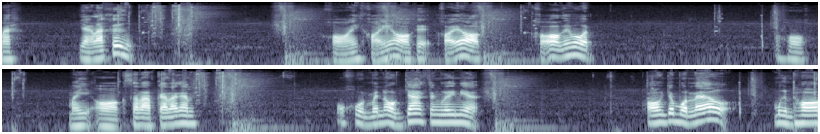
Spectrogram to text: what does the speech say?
มา อย่างละครึ่ง ขอให้ขอให้ออกเถอะขอให้ออก ขอออกให้หมด โอ้โห ไม่ออกสลับกันแล้วกัน โอ้โห มันออกยากจังเลยเนี่ย ทองจะหมดแล้ว หมื่นทอง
